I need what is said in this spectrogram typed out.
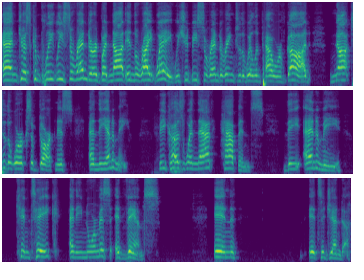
and just completely surrendered, but not in the right way. We should be surrendering to the will and power of God, not to the works of darkness and the enemy. Because when that happens, the enemy can take an enormous advance in its agenda.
